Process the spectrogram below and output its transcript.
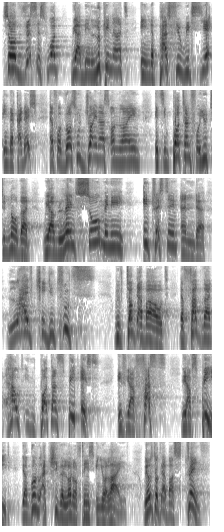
So, this is what we have been looking at in the past few weeks here in the Qodesh. And for those who join us online, it's important for you to know that we have learned so many interesting and uh, life changing truths. We've talked about the fact that how important speed is. If you are fast, you have speed, you're going to achieve a lot of things in your life. We also talked about strength,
